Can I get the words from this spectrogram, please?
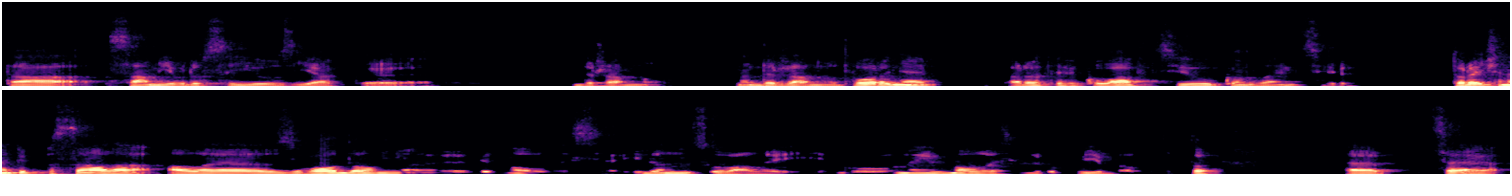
та сам Євросоюз як е, державну на державне утворення ратифікував цю конвенцію. Туреччина підписала, але згодом е, відмовилися і денонсували її, бо вони відмовилися від руху Європи. Тобто е, це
